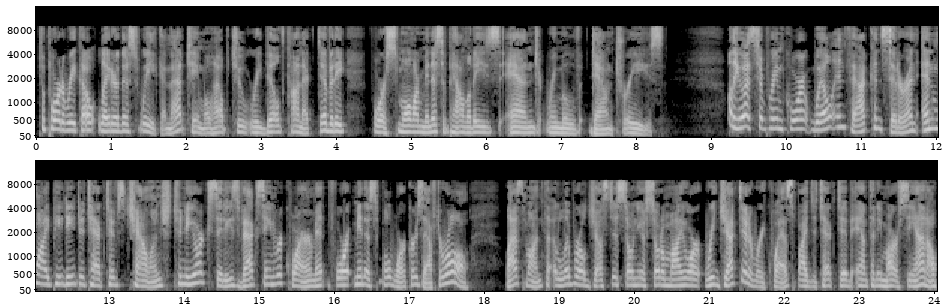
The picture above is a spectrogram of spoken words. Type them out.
to Puerto Rico later this week. And that team will help to rebuild connectivity for smaller municipalities and remove down trees. Well, the U.S. Supreme Court will, in fact, consider an NYPD detective's challenge to New York City's vaccine requirement for municipal workers after all. Last month, a liberal Justice Sonia Sotomayor rejected a request by Detective Anthony Marciano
